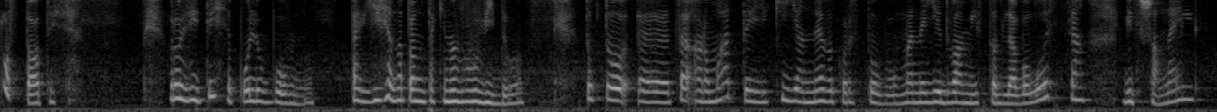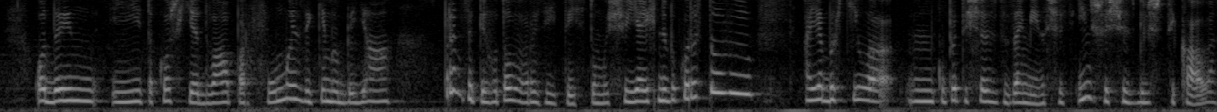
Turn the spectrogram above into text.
розстатися, розійтися полюбовно. Так, я, напевно, так і назву відео. Тобто е, це аромати, які я не використовую. У мене є два міста для волосся від Шанель один, і також є два парфуми, з якими би я, в принципі, готова розійтись, тому що я їх не використовую, а я би хотіла купити щось взамін, щось інше, щось більш цікаве.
